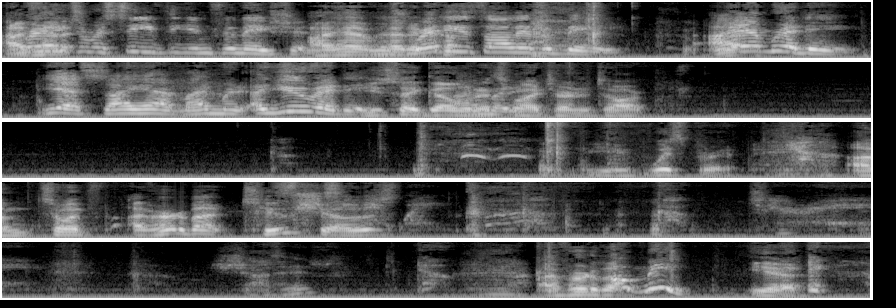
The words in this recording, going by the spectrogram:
I'm ready to receive the information. I have I'm as ready cou- as I'll ever be. I am ready. Yes, I am. I'm ready. Are you ready? You say go when it's my turn to talk. you whisper it. Um, so I've I've heard about two shows. Wait. Go. Go. Jerry. Shut it. No. I've heard about. Oh, me. Yeah,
